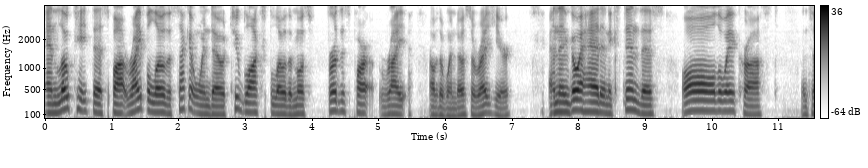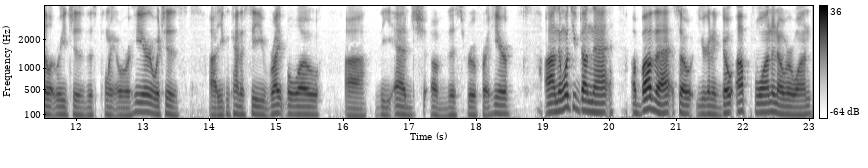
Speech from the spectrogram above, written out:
and locate the spot right below the second window, two blocks below the most furthest part right of the window, so right here. And then go ahead and extend this all the way across until it reaches this point over here, which is, uh, you can kind of see right below uh, the edge of this roof right here. Uh, and then once you've done that, above that, so you're going to go up one and over one,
